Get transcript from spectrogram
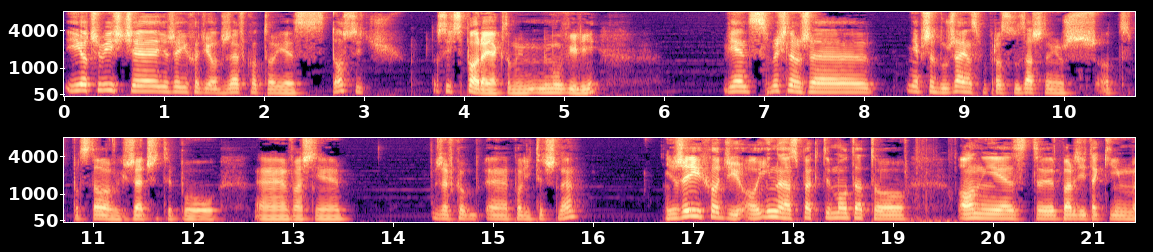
I oczywiście, jeżeli chodzi o drzewko, to jest dosyć, dosyć spore, jak to mi, mi mówili. Więc myślę, że nie przedłużając, po prostu zacznę już od podstawowych rzeczy typu e, właśnie drzewko e, polityczne. Jeżeli chodzi o inne aspekty moda, to on jest e, bardziej takim.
